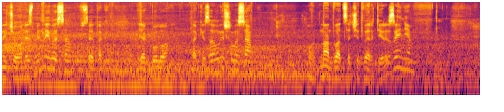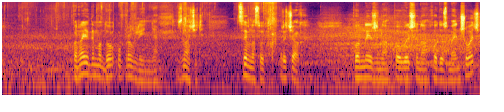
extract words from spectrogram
нічого не змінилося, все так як було, так і залишилося. От, на 24-й резині. Перейдемо до управління. Значить, це в нас от речах понижена, повишена ходозменшувач.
